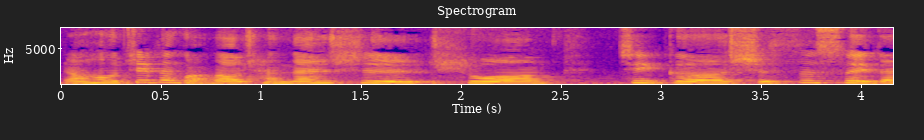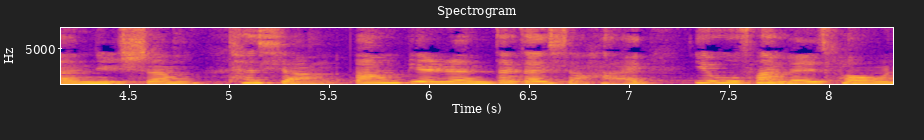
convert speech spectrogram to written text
然后这份广告传单是说。这个十四岁的女生，她想帮别人带带小孩，业务范围从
